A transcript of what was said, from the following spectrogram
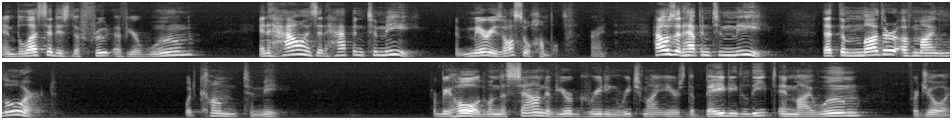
and blessed is the fruit of your womb. And how has it happened to me? Mary is also humbled, right? How has it happened to me that the mother of my Lord would come to me? For behold, when the sound of your greeting reached my ears, the baby leaped in my womb for joy.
